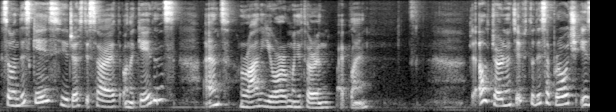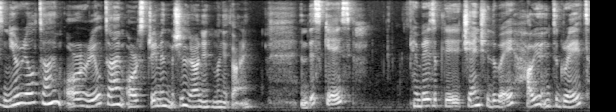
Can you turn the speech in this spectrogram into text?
So in this case, you just decide on a cadence and run your monitoring pipeline. The alternative to this approach is near real time or real time or streaming machine learning monitoring. In this case, you basically change the way how you integrate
